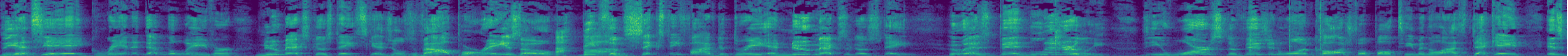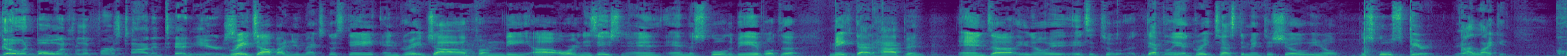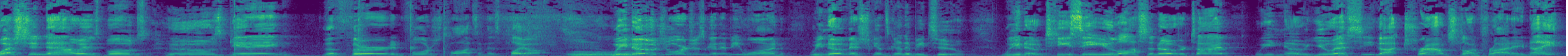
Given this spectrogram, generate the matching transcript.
The NCAA granted them the waiver. New Mexico State schedules Valparaiso, beats them 65 to 3, and New Mexico State, who has been literally the worst Division One college football team in the last decade is going bowling for the first time in ten years. Great job by New Mexico State, and great job from the uh, organization and, and the school to be able to make that happen. And uh, you know, it, it's a t- definitely a great testament to show you know the school spirit. Yep. I like it. Question now is, Boogs, who's getting the third and fourth spots in this playoff. Ooh. We know Georgia's going to be one. We know Michigan's going to be two. We know TCU lost in overtime. We know USC got trounced on Friday night.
